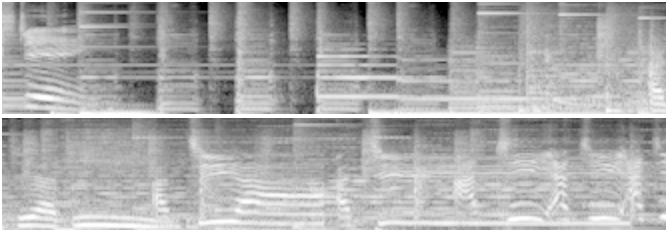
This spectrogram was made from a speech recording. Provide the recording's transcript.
interesting。阿基阿基阿基呀，阿基阿基阿基阿基，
